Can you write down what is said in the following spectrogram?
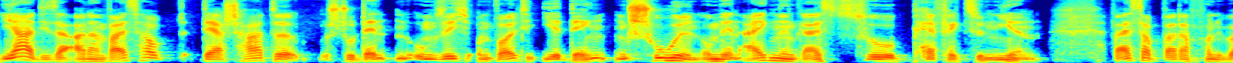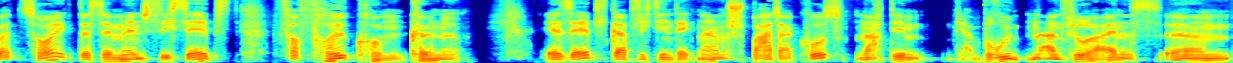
Ja, dieser Adam Weishaupt, der scharte Studenten um sich und wollte ihr Denken schulen, um den eigenen Geist zu perfektionieren. Weishaupt war davon überzeugt, dass der Mensch sich selbst vervollkommen könne. Er selbst gab sich den Decknamen Spartacus nach dem ja, berühmten Anführer eines ähm,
